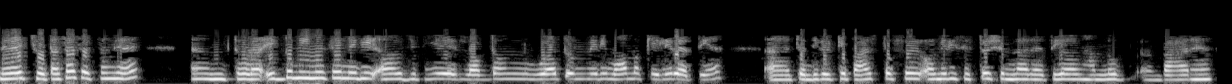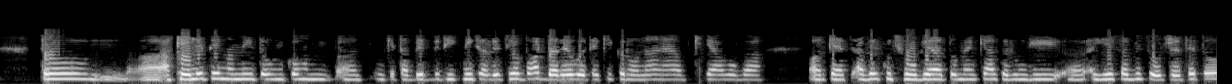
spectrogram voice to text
मेरा एक छोटा सा सत्संग है। थोड़ा एक दो महीने से मेरी जब ये लॉकडाउन हुआ तो मेरी मॉम अकेली रहती है चंडीगढ़ के पास तो फिर, और मेरी सिस्टर शिमला रहती है और हम लोग बाहर हैं। तो अकेले थे मम्मी तो उनको हम उनकी तबीयत भी ठीक नहीं चल रही थी और बहुत डरे हुए थे कि कोरोना है, अब क्या होगा और कैसे, अगर कुछ हो गया तो मैं क्या करूँगी ये सब भी सोच रहे थे। तो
